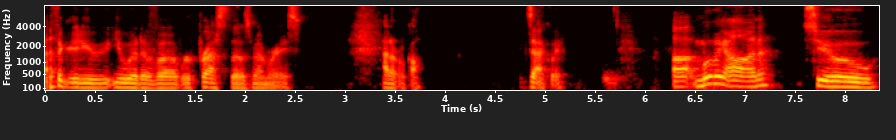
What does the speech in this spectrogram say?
I figured you you would have uh, repressed those memories. I don't recall. Exactly. Uh, moving on to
